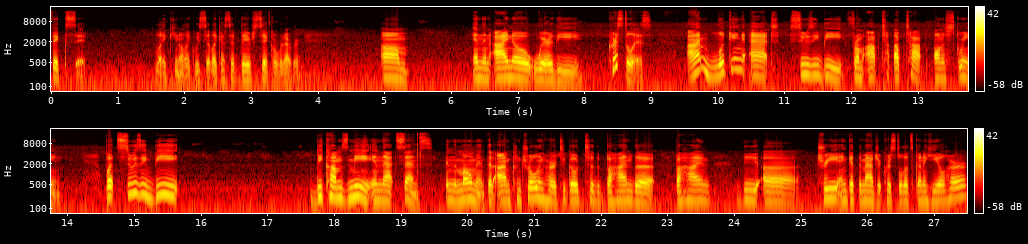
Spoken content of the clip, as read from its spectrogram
fix it. Like, you know, like we said, like I said, they're sick or whatever. Um, and then I know where the crystal is. I'm looking at Susie B from up, to, up top on a screen. But Susie B becomes me in that sense in the moment that I'm controlling her to go to the behind the behind the uh, tree and get the magic crystal that's going to heal her.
